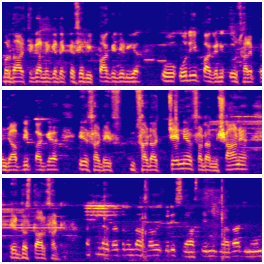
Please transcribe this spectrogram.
ਬਰਦਾਸ਼ਤ ਕਰਨਗੇ ਤੇ ਕਿਸੇ ਦੀ ਪੱਗ ਜਿਹੜੀ ਆ ਉਹ ਉਹਦੀ ਪੱਗ ਨਹੀਂ ਉਹ ਸਾਰੇ ਪੰਜਾਬ ਦੀ ਪੱਗ ਆ। ਇਹ ਸਾਡੇ ਸਾਡਾ ਚਿੰਨ੍ਹ ਆ ਸਾਡਾ ਨਿਸ਼ਾਨ ਆ ਇਹ ਦਸਤਾਰ ਸਾਡੀ। ਕੀ ਲੱਗਦਾ ਤੁਹਾਨੂੰ ਦੱਸਦਾ ਜਿਹੜੀ ਸਿਆਸਤ ਇੰਨੀ ਜ਼ਿਆਦਾ ਜਨੂਨ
